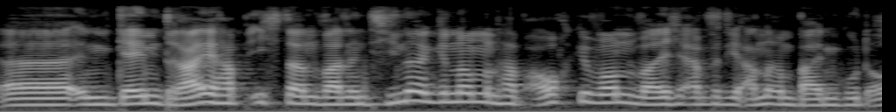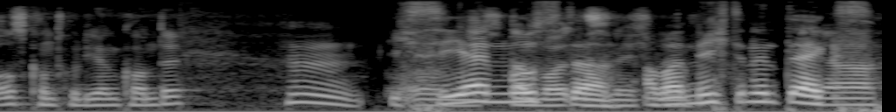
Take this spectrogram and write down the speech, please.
Äh, in Game 3 habe ich dann Valentina genommen und habe auch gewonnen, weil ich einfach die anderen beiden gut auskontrollieren konnte. Hm, ich Und sehe ein Muster, nicht aber nicht in den Decks. Ja.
